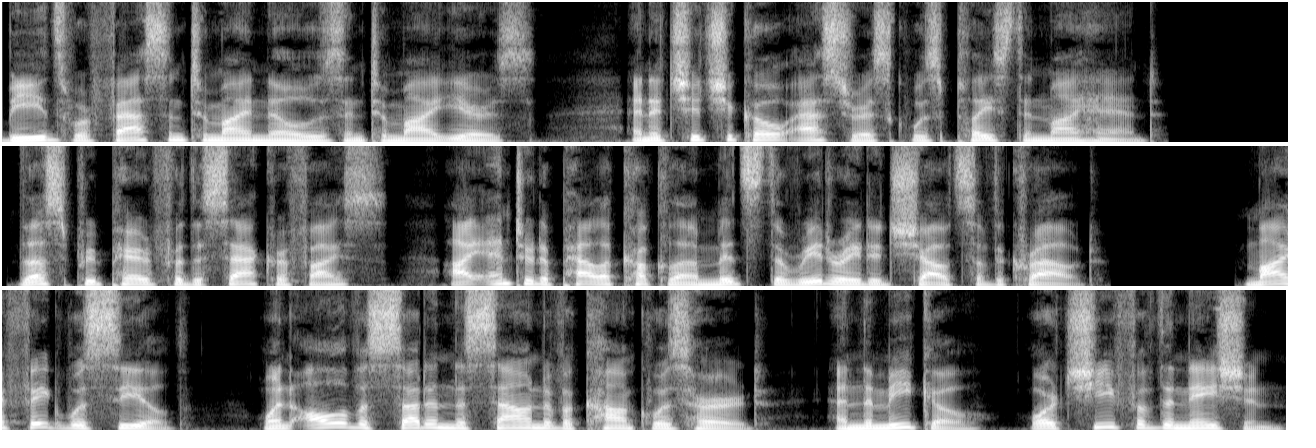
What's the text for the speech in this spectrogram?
Beads were fastened to my nose and to my ears, and a chichiko asterisk was placed in my hand. Thus prepared for the sacrifice, I entered Apalachucla amidst the reiterated shouts of the crowd. My fate was sealed, when all of a sudden the sound of a conch was heard, and the Miko, or chief of the nation,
